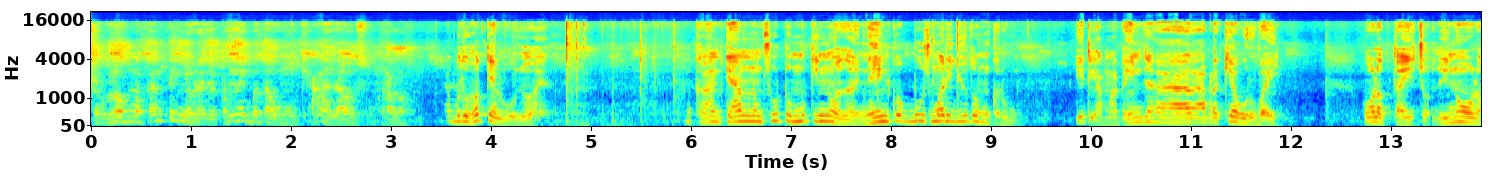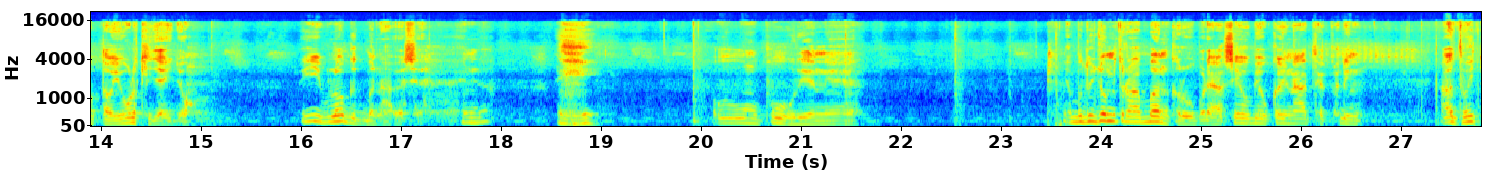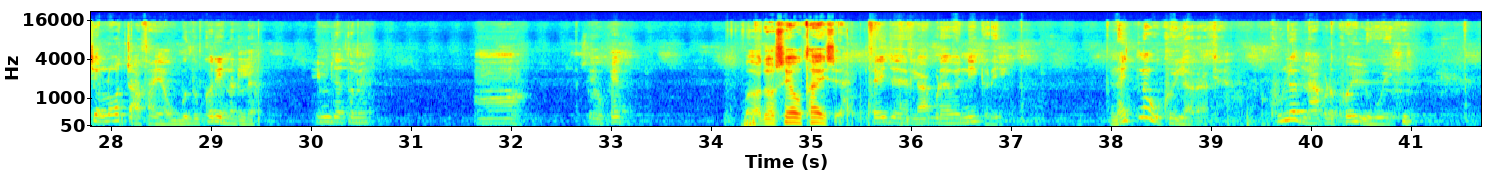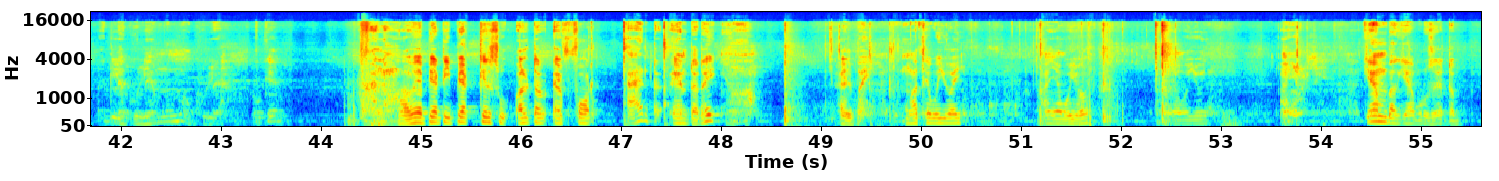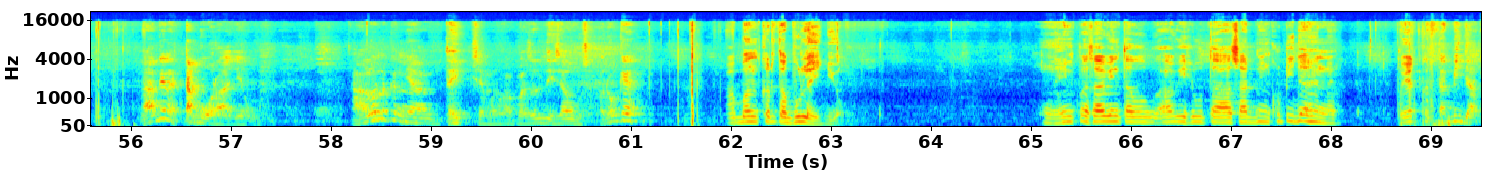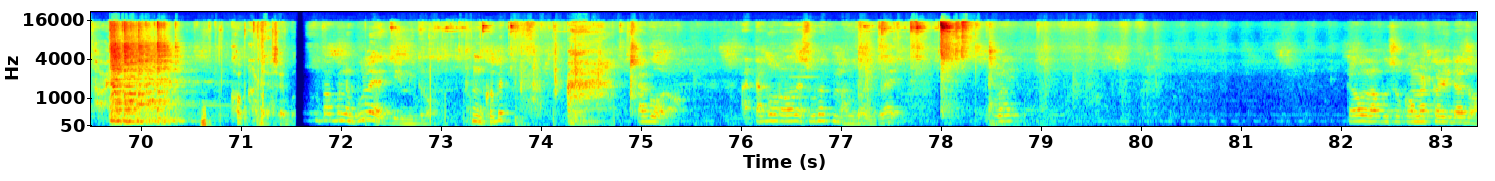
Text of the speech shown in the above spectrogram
તો વ્લોગમાં કન્ટિન્યુ રહેજો. તમને બતાવું હું ક્યાં જાઉં છું. હાલો. આ બધું હકેલવું જોઈએ. કારણ કે આમ નામ છૂટું મૂકી ન જાય. નહીં કોઈક બૂસ મરી ગયું તો શું કરવું? એટલા માટે. એમ આપણે કેવું ભાઈ? ઓળખતા એ છો. એ ન ઓળખતા હોય ઓળખી જાય જો. એ બ્લોગ જ બનાવે છે. સમજા ઊભું રે ને એ બધું જો મિત્રો આ બંધ કરવું પડે. આ સેવ બેવ કરીને હાથે કરીને. આ વચ્ચે લોચા થાય આવું બધું કરીને એટલે. સમજા તમે. સેવ કે બધો સેવ થાય છે. થઈ જાય એટલે આપણે હવે નીકળી. નહીં જ નવું ખુલ્લા રાખે. ખુલે જ ને, આપણે ખોયલું હોય. એટલે ખુલે, એમનું ન ખુલે. ઓકે? હાલો હવે પેટી પેક કરીશું અલ્ટર એફ ફોર એન્ટ એન્ટર હા? હાલ ભાઈ, માથે વયું હોય અહીંયા વયો અહીંયા વયો અહીંયા કેમ બાકી આપણું સેટઅપ લાગે ને ટબોરા જેવું. હાલો ને કન્યા, ધૈક છે મારો બાપા, જલ્દી જવું છે પર ઓકે? આ બંધ કરતાં ભૂલાઈ ગયું. નહીં પાસ આવીને તો આવી હું તો આ ચાર્જિંગ ખૂટી જાય ને. તો એક કરતાં બીજા થાય. ખખડે છે આપણને ભૂલાય જ ગયું મિત્રો. શું ખબર? ટગોરો આ ટગોરો હવે સુરતમાં હોય ભાઈ. કેવો લાગુ છું? કોમેન્ટ કરી દેજો.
